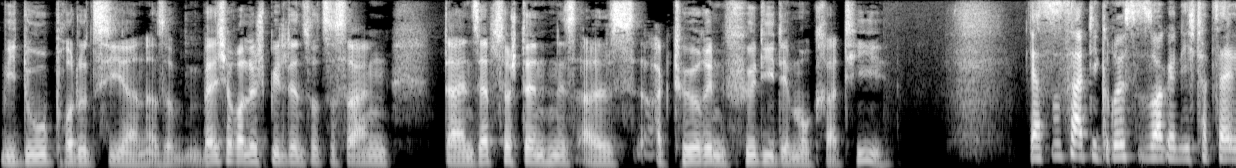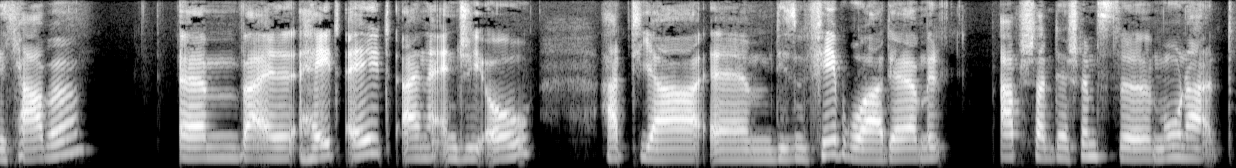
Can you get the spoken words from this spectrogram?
wie du produzieren. Also welche Rolle spielt denn sozusagen dein Selbstverständnis als Akteurin für die Demokratie? Das ist halt die größte Sorge, die ich tatsächlich habe ähm, weil Hate Aid, eine NGO, hat ja ähm, diesen Februar, der mit Abstand der schlimmste Monat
